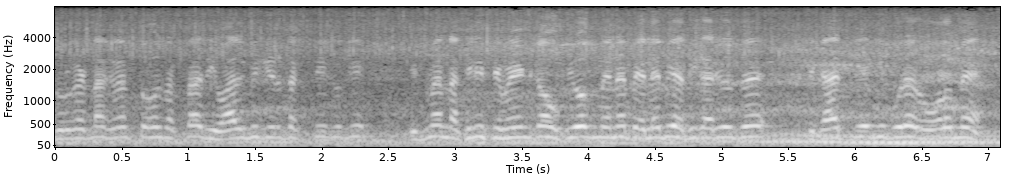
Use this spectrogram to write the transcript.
दुर्घटनाग्रस्त हो सकता है। दीवार भी गिर सकती है क्योंकि इसमें नकली सीमेंट का उपयोग मैंने पहले भी अधिकारियों से शिकायत की है कि पूरे रोड में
